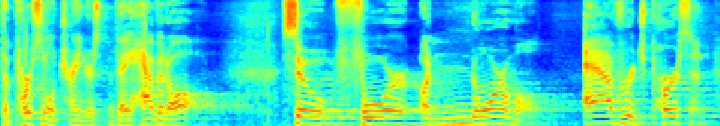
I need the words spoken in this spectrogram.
the personal trainers, they have it all. So, for a normal, average person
